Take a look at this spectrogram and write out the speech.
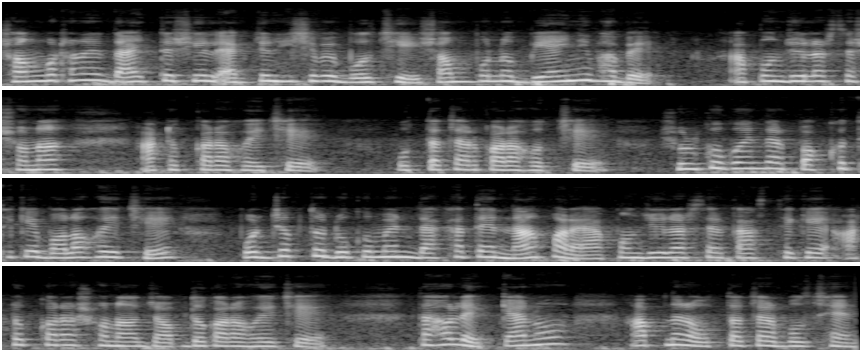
সংগঠনের দায়িত্বশীল একজন হিসেবে বলছি, সম্পূর্ণ বেআইনিভাবে। আপন জুয়েলার্সে সোনা আটক করা হয়েছে, অত্যাচার করা হচ্ছে। শুল্ক গোয়েন্দার পক্ষ থেকে বলা হয়েছে, পর্যাপ্ত ডকুমেন্ট দেখাতে না পারায় আপন জুয়েলার্সের কাছ থেকে আটক করা সোনা জব্দ করা হয়েছে। তাহলে কেন আপনারা অত্যাচার বলছেন?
